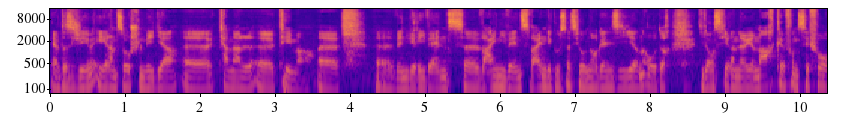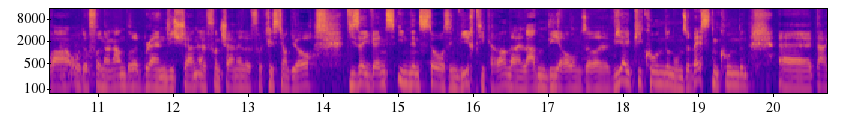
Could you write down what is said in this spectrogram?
Ja, das ist eher ein Social Media äh, Kanal äh, Thema. Äh, äh, wenn wir Events, äh, Wein-Events, Weindegustationen organisieren oder die lancieren neue Marke von Sephora oder von einer anderen Brand wie Chanel, von Chanel oder von Christian Dior. Diese Events in den Stores sind wichtig. Ja? Da laden wir unsere VIP-Kunden, unsere besten Kunden. Äh, da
